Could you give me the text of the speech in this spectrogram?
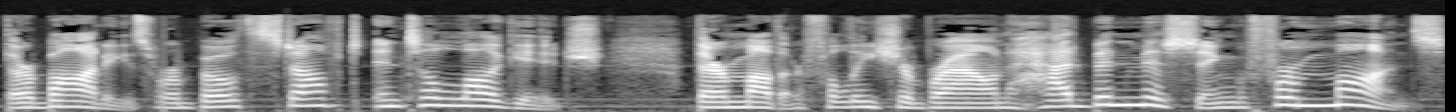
Their bodies were both stuffed into luggage. Their mother, Felicia Brown, had been missing for months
